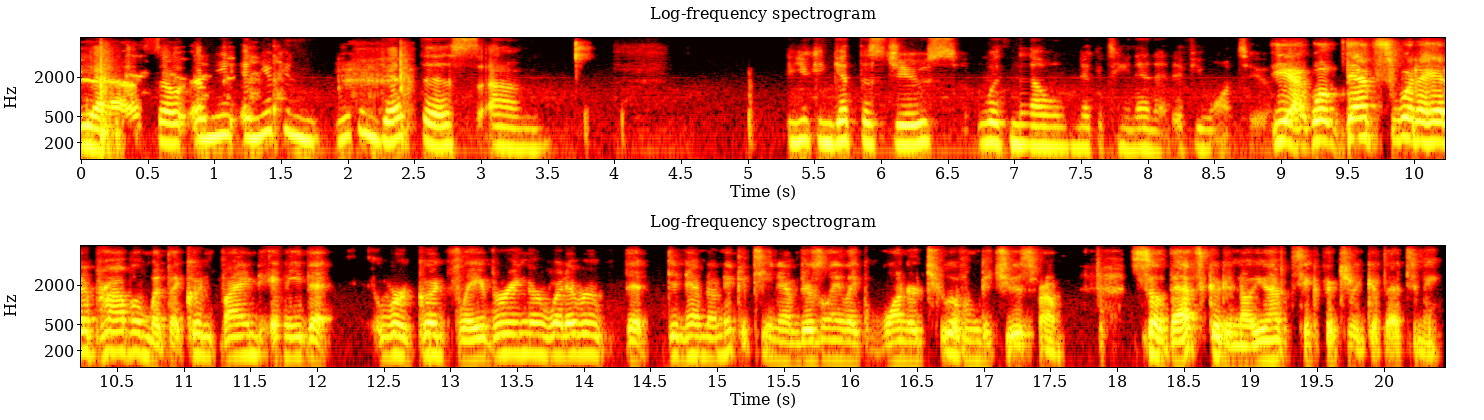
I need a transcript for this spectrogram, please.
Yeah. So and you and you can you can get this um you can get this juice with no nicotine in it if you want to. Yeah, well, that's what I had a problem with. I couldn't find any that were good flavoring or whatever that didn't have no nicotine in them. There's only like one or two of them to choose from. So that's good to know. You have to take a picture and give that to me.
